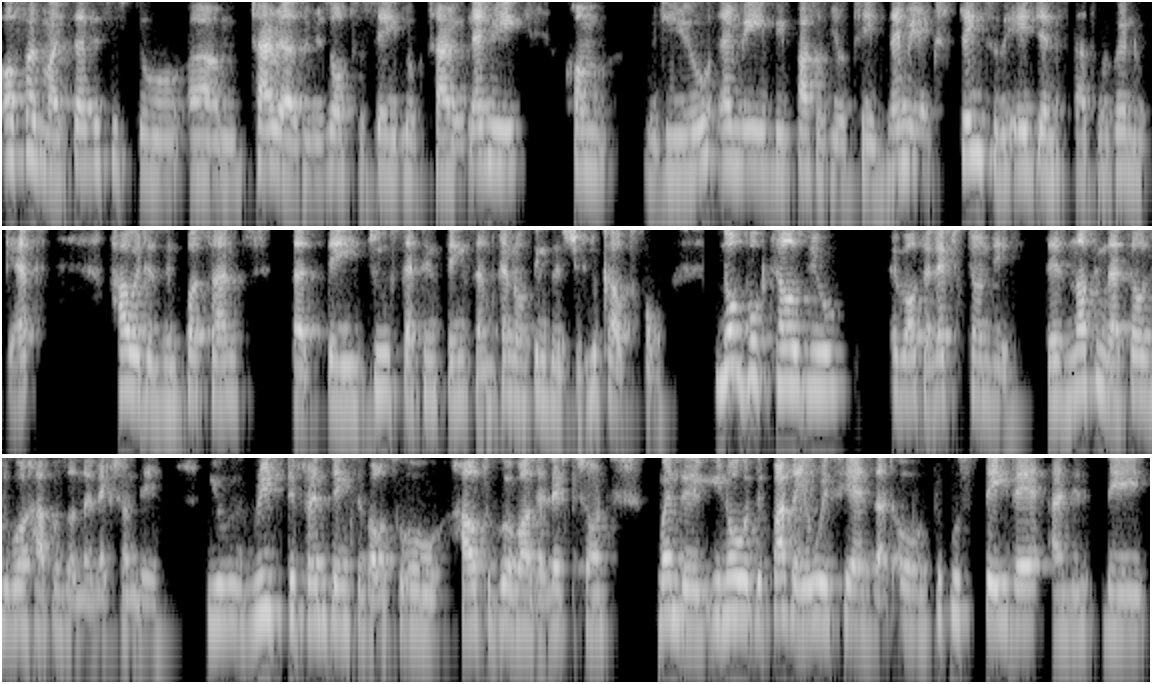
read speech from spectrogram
offered my services to um, Tari as a result to say, look, Tari, let me come with you. Let me be part of your team. Let me explain to the agents that we're going to get how it is important that they do certain things and kind of things that you should look out for. No book tells you about election day. There's nothing that tells you what happens on election day. You read different things about oh, how to go about the election. When the, you know, the part that you always hear is that, oh, people stay there and they,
